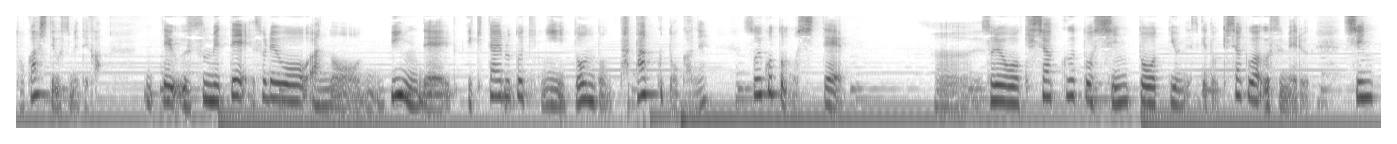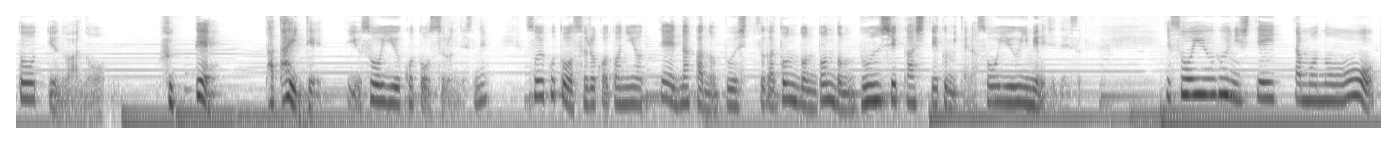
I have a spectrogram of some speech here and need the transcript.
溶かして薄めてかで薄めてそれをあの瓶で液体の時にどんどん叩くとかねそういうこともして、うん、それを希釈と浸透っていうんですけど希釈は薄める浸透っていうのはあの振って叩いてっていうそういうことをするんですね。そういうことをすることによって中の物質がどんどんどんどん分子化していくみたいなそういうイメージです。でそういうふうにしていったものを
